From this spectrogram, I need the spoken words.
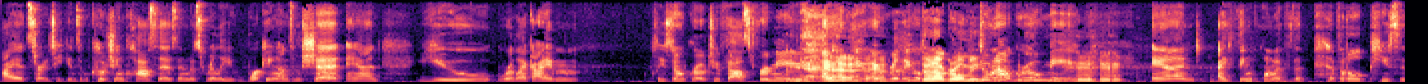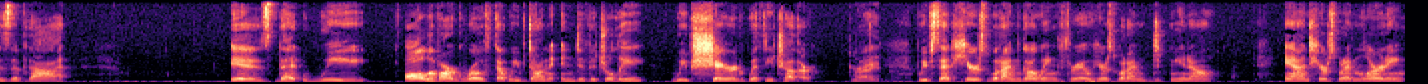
I had started taking some coaching classes and was really working on some shit. And you were like, I'm, please don't grow too fast for me. I hope you, I really hope Don't you- outgrow me. Don't outgrow me. and I think one of the pivotal pieces of that is that we, all of our growth that we've done individually, we've shared with each other. Right. We've said, here's what I'm going through, here's what I'm, you know, and here's what I'm learning.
